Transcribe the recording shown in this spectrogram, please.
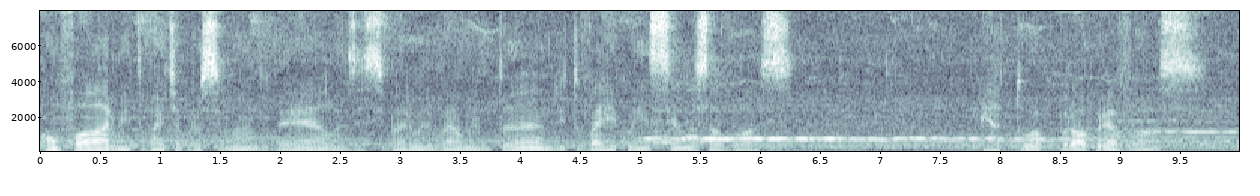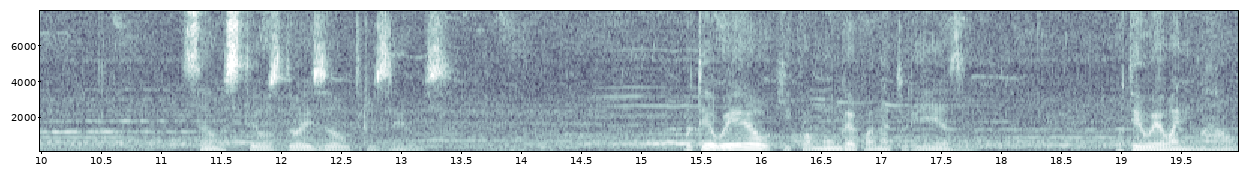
Conforme tu vai te aproximando delas, esse barulho vai aumentando e tu vai reconhecendo essa voz. É a tua própria voz. São os teus dois outros eus. O teu eu que comunga com a natureza, o teu eu animal,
